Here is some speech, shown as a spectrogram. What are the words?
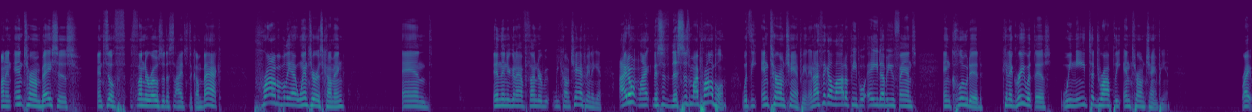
on an interim basis until Th- Thunder Rosa decides to come back. Probably at winter is coming, and and then you're gonna have Thunder be- become champion again. I don't like this is this is my problem with the interim champion, and I think a lot of people, AEW fans included, can agree with this. We need to drop the interim champion, right?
